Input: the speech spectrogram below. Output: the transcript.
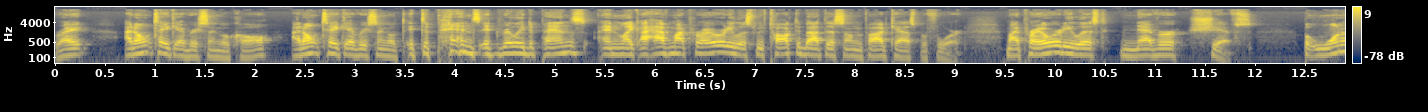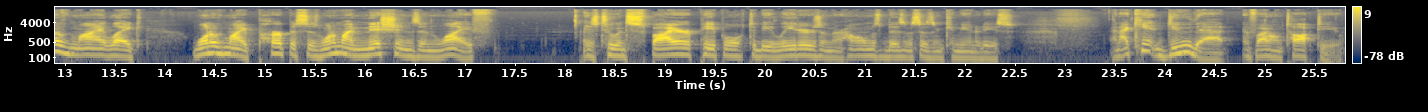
right? I don't take every single call. I don't take every single it depends. It really depends. And like I have my priority list. We've talked about this on the podcast before. My priority list never shifts. But one of my like one of my purposes, one of my missions in life is to inspire people to be leaders in their homes, businesses and communities. And I can't do that if I don't talk to you.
